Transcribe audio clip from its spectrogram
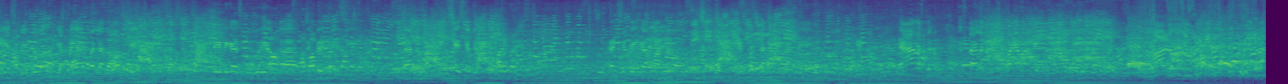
డిఎస్పీతో ఎఫ్ఐఆర్ మళ్ళీ అది ఆఫ్ చేసి కంప్లీట్గా స్టోరీ అంతా దాన్ని చేసి ఖచ్చితంగా మాత్రం ఏ పుస్తకాలు పూర్తి స్థాయిలో వరకు వాడు వాళ్ళందరినీ కూడా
